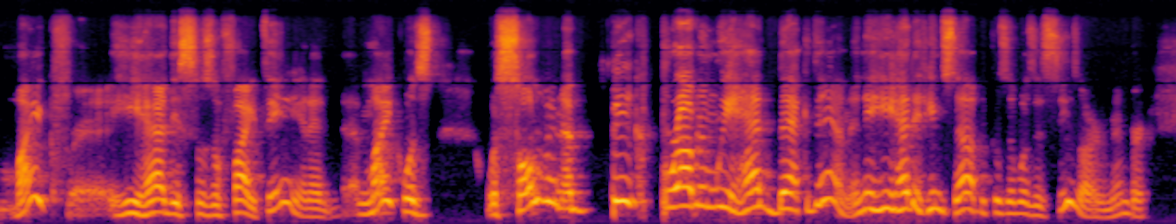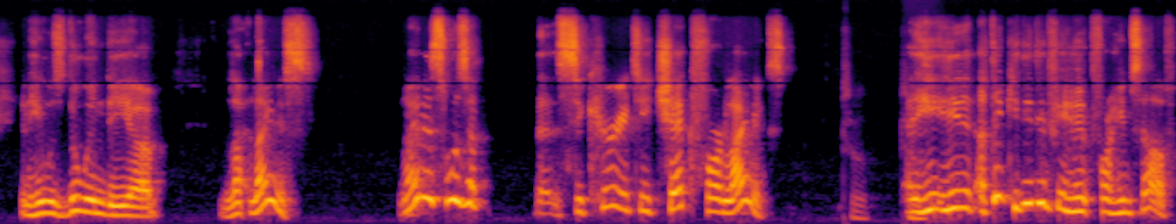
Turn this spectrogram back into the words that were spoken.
Mike, he had this CISOfy thing, and Mike was was solving a big problem we had back then, and he had it himself because it was a Caesar, I remember, and he was doing the uh, Lynis. Lynis was a security check for Linux, True. And he, he did, I think he did it for himself.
